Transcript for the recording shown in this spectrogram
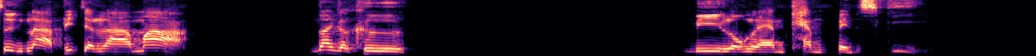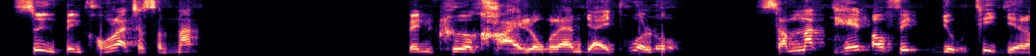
ซึ่งน่าพิจารณามาก นั่นก็คือ มีโรงแรมแคมเปนสกี้ซึ่งเป็นของราชสำนัก เป็นเครือข่ายโรงแรมใหญ่ทั่วโลกสำนักเฮดออฟฟิศอยู่ที่เยอร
